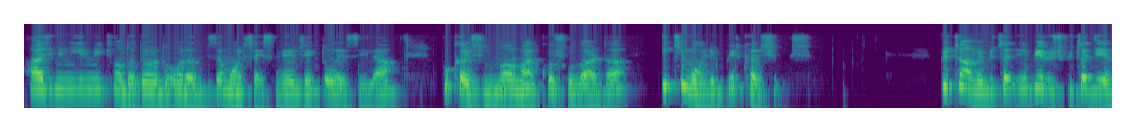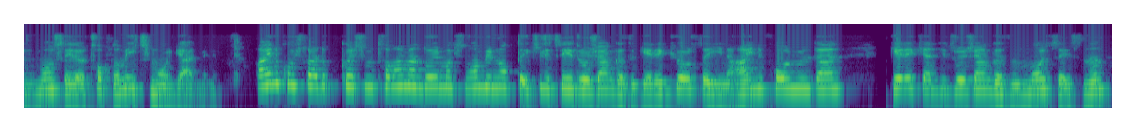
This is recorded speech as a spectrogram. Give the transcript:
hacmin 22.4'ü oranı bize mol sayısını verecek. Dolayısıyla bu karışım normal koşullarda 2 mollük bir karışımmış. Bütan ve büta, 1,3 butadiyenin mol sayıları toplamı 2 mol gelmeli. Aynı koşullarda bu karışımı tamamen doyurmak için 11.2 litre hidrojen gazı gerekiyorsa yine aynı formülden gereken hidrojen gazının mol sayısının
